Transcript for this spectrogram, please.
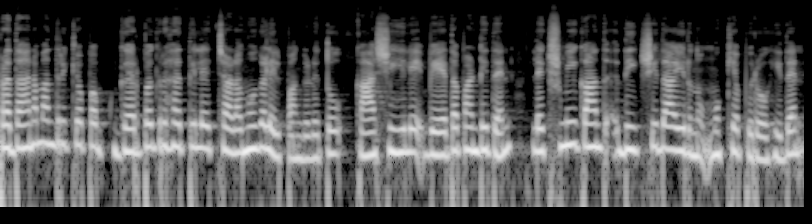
പ്രധാനമന്ത്രിക്കൊപ്പം ഗർഭഗൃഹത്തിലെ ചടങ്ങുകളിൽ പങ്കെടുത്തു. കാശിയിലെ വേദപണ്ഡിതൻ ലക്ഷ്മികാന്ത് ദീക്ഷിതായിരുന്നു മുഖ്യപുരോഹിതൻ.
